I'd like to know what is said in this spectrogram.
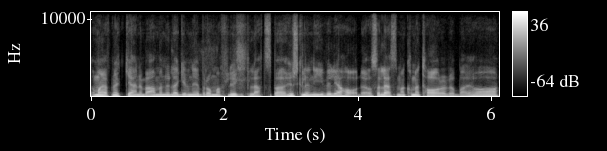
de har haft mycket här nu, bara, ah, men nu lägger vi ner Bromma flygplats. Bara, hur skulle ni vilja ha det? Och så läser man kommentarer och bara, ja,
